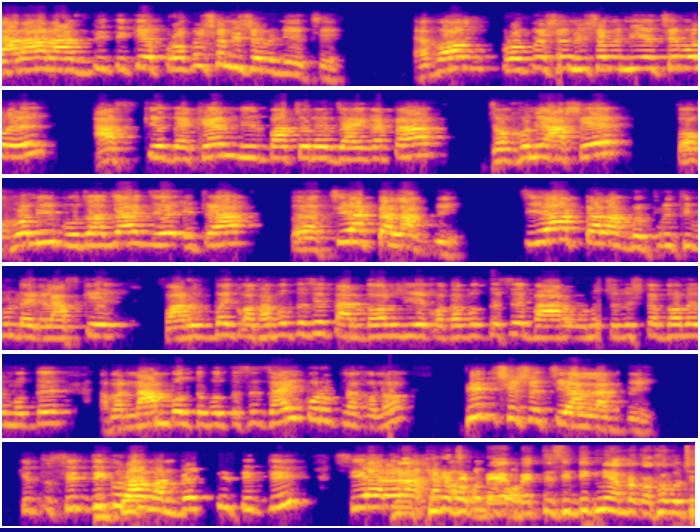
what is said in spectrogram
যারা রাজনীতিকে প্রফেশন হিসেবে নিয়েছে এবং প্রফেশন হিসেবে নিয়েছে বলে আজকে দেখেন নির্বাচনের জায়গাটা যখনই আসে তখনই বোঝা যায় যে এটা চেয়ারটা লাগবে। চেয়ারটা লাগবে পৃথিবী উল্টে গেলে। আজকে ফারুক ভাই কথা বলতেছে, তার দল নিয়ে কথা বলতেছে বা আর উনচল্লিশটা দলের মধ্যে আবার নাম বলতে বলতেছে, যাই করুক না কোনো, দিন শেষে চেয়ার লাগবে। কিন্তু সিদ্দিকুর রহমান ব্যক্তি সিদ্দিক ঠিক আছে ব্যক্তি সিদ্দিক নিয়ে আমরা কথা বলছি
